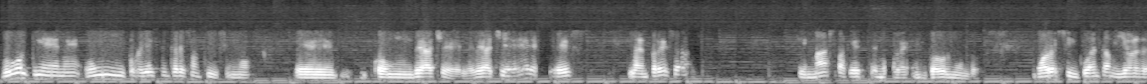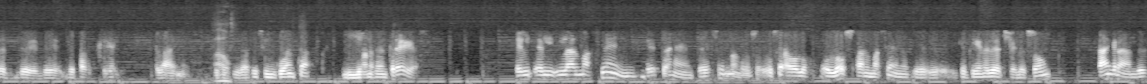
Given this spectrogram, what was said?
Google tiene un proyecto interesantísimo eh, con DHL. DHL es la empresa que más paquetes mueve en todo el mundo. Mueve 50 millones de, de, paquetes al año. Wow. Es 50 millones de entregas. El, el, almacén de esta gente, o, sea, o, los, almacenes que tiene DHL son tan grandes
